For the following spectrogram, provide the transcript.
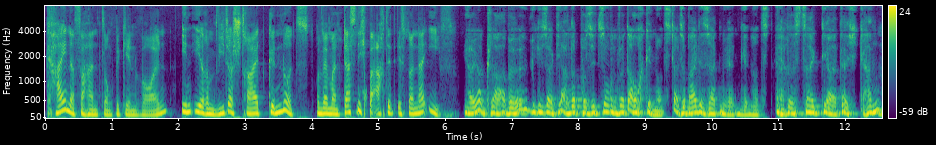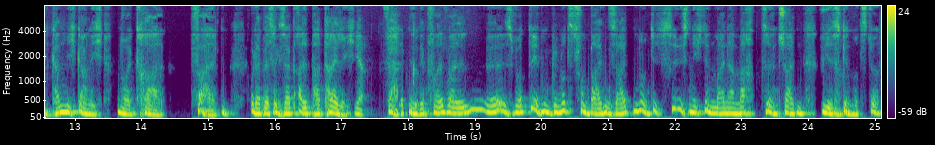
keine Verhandlung beginnen wollen, in ihrem Widerstreit genutzt. Und wenn man das nicht beachtet, ist man naiv. Ja, ja, klar. Aber wie gesagt, die andere Position wird auch genutzt. Also beide Seiten werden genutzt. Ja, das zeigt ja, ich kann, mhm. kann mich gar nicht neutral verhalten. Oder besser gesagt, allparteilich. Ja verhalten in dem Fall, weil äh, es wird eben genutzt von beiden Seiten und es ist nicht in meiner Macht zu entscheiden, wie es ja. genutzt wird.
